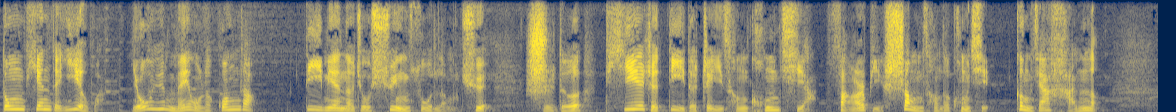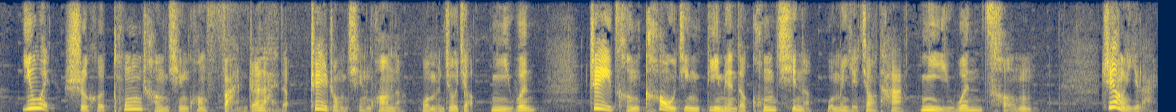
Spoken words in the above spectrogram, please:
冬天的夜晚，由于没有了光照，地面呢就迅速冷却。使得贴着地的这一层空气啊，反而比上层的空气更加寒冷，因为是和通常情况反着来的。这种情况呢，我们就叫逆温。这一层靠近地面的空气呢，我们也叫它逆温层。这样一来，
